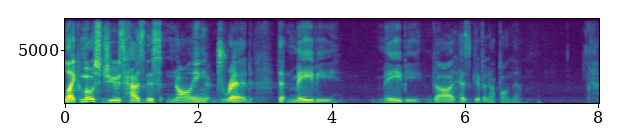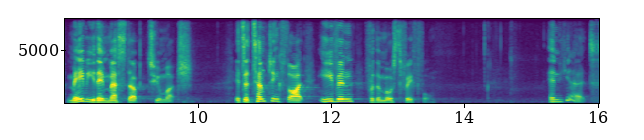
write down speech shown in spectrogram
like most Jews, has this gnawing dread that maybe, maybe God has given up on them. Maybe they messed up too much. It's a tempting thought, even for the most faithful. And yet,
